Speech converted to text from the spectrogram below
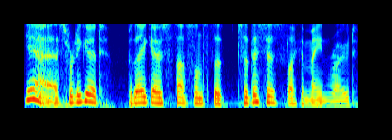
Yeah, it's really good. But there you go. So that's onto the. So this is like a main road.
